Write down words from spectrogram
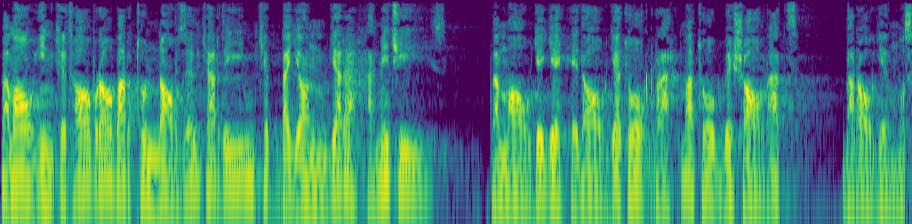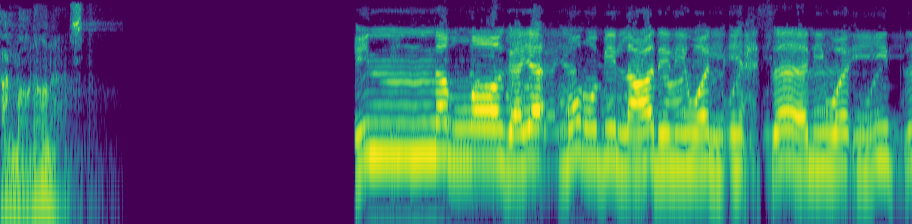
و ما این کتاب را بر تو نازل کردیم که بیانگر همه چیز و مایه هدایت و رحمت و بشارت برای مسلمانان است. إن الله يأمر بالعدل والإحسان وإيتاء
